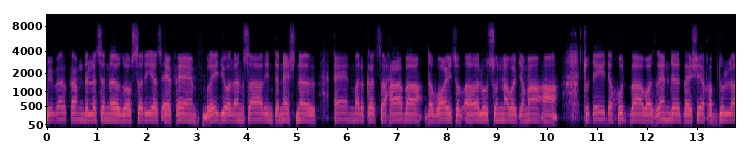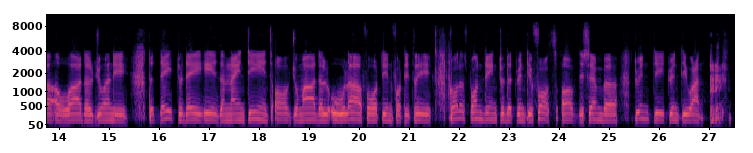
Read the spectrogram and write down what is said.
We welcome the listeners of Sirius FM, Radio Al Ansar International, and Markaz Sahaba, the voice of Ahlul Sunnah wal Jama'ah. Today the khutbah was rendered by Sheikh Abdullah Awad al Juhani. The date today is the 19th of Jumad al Ula 1443, corresponding to the 24th of December 2021.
